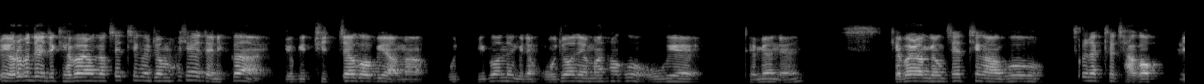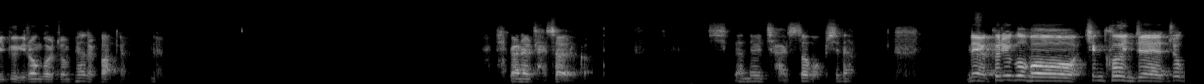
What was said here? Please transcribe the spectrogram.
여러분들 이제 개발 환경 세팅을 좀 하셔야 되니까 여기 뒷작업이 아마 오- 이거는 그냥 오전에만 하고 오후에 되면은 개발 환경 세팅하고 프로젝트 작업 리뷰 이런 걸 좀 해야 될 것 같아요. 네. 시간을 잘 써야 될 것 같아요. 시간을 잘 써봅시다. 네, 그리고 뭐 지금 그 이제 쭉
